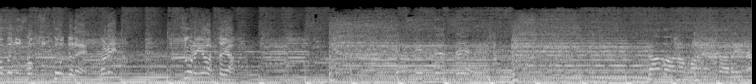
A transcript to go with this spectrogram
Opetuslapset kuuntelee. No niin, suuri johtaja. Sitten se tavanomainen tarina,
